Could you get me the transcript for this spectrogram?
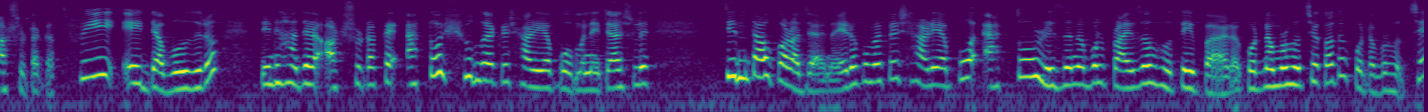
আটশো টাকা থ্রি এইট ডাবল জিরো তিন হাজার আটশো টাকা এত সুন্দর একটা শাড়ি আপু মানে এটা আসলে চিন্তাও করা যায় না। এরকম একটা শাড়ি আপু এত রিজনেবল প্রাইসও হতেই পারে। না কোড নাম্বার হচ্ছে কত? কোড নাম্বার হচ্ছে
